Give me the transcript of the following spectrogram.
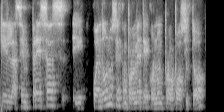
que las empresas, eh, cuando uno se compromete con un propósito,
